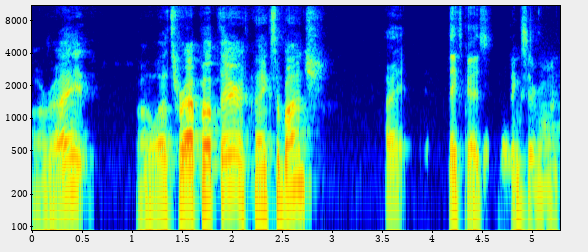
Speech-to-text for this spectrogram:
All right. Well, let's wrap up there. Thanks a bunch. All right. Thanks, guys. Thanks, everyone.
